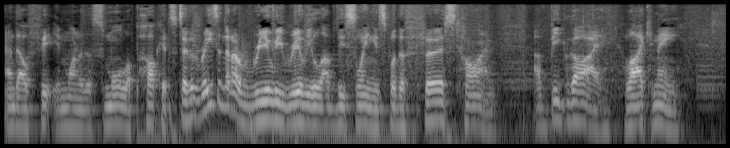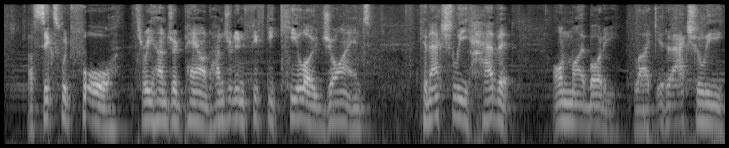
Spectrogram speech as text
and they'll fit in one of the smaller pockets. So the reason that I really, really love this sling is for the first time a big guy like me, a six foot four, 300 pound, 150 kilo giant, can actually have it on my body. Like it actually,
